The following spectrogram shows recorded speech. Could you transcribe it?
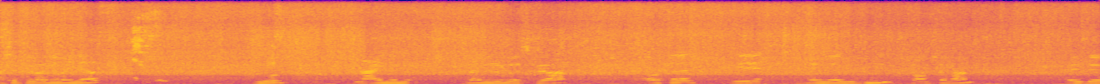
আসে plus minus root nine nine square অর্থাৎ এ মাইনাস বি, সমান এই যে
